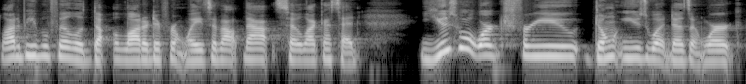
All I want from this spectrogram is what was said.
a lot of people feel a, a lot of different ways about that. So, like I said, use what works for you, don't use what doesn't work.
